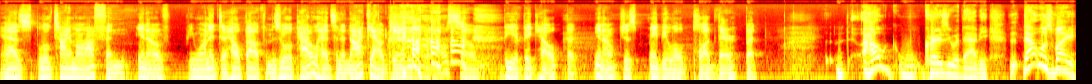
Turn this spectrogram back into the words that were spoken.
has a little time off and, you know, if he wanted to help out the Missoula Paddleheads in a knockout game, that would also be a big help. But, you know, just maybe a little plug there. But How crazy would that be? That was my.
